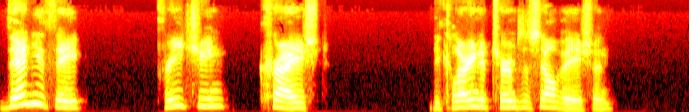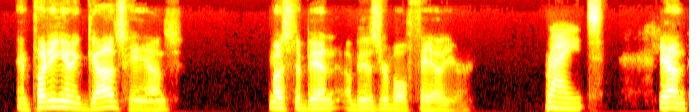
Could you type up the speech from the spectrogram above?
then you think preaching Christ, declaring the terms of salvation, and putting it in God's hands must have been a miserable failure. Right. And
